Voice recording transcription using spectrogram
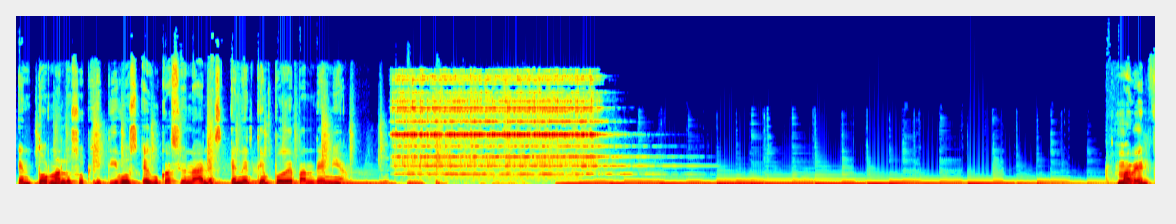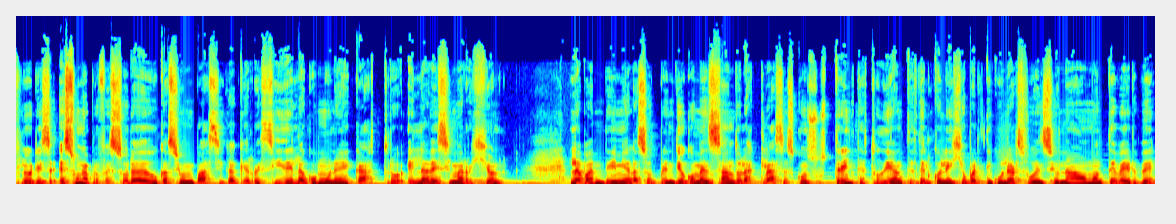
en torno a los objetivos educacionales en el tiempo de pandemia. Mabel Flores es una profesora de educación básica que reside en la comuna de Castro, en la décima región. La pandemia la sorprendió comenzando las clases con sus 30 estudiantes del colegio particular subvencionado Monteverde.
